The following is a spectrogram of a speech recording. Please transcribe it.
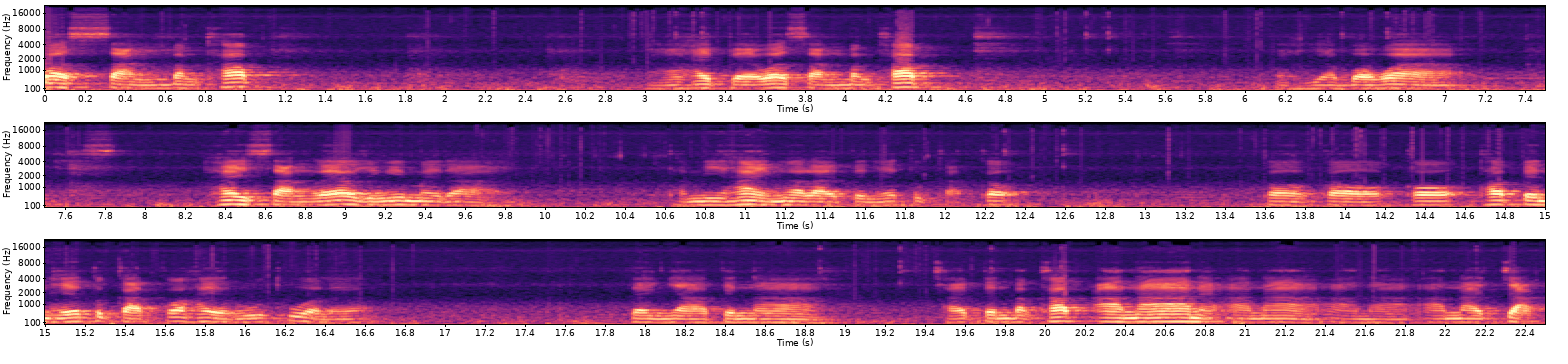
ว่าสั่งบังคับให้แปลว่าสั่งบังคับ อย่าบอกว่าให้สั่งแล้วอย่างนี้ไม่ได้ ถ้ามีให้เมื่อไรเป็นเหตุกัดก็ก็ก็ก็ถ้าเป็นเหตุกัดก็ให้รู้ทั่วแล้ว แต่ยาเป็นนา ใช้เป็นบังคับอาณาเนี่ยอาณาอาณาอาณาจักร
